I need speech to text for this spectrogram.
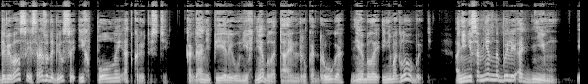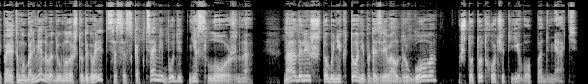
добивался и сразу добился их полной открытости. Когда они пели, у них не было тайн друг от друга, не было и не могло быть. Они, несомненно, были одним, и поэтому Бальменова думала, что договориться со скопцами будет несложно. Надо лишь, чтобы никто не подозревал другого, что тот хочет его подмять.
